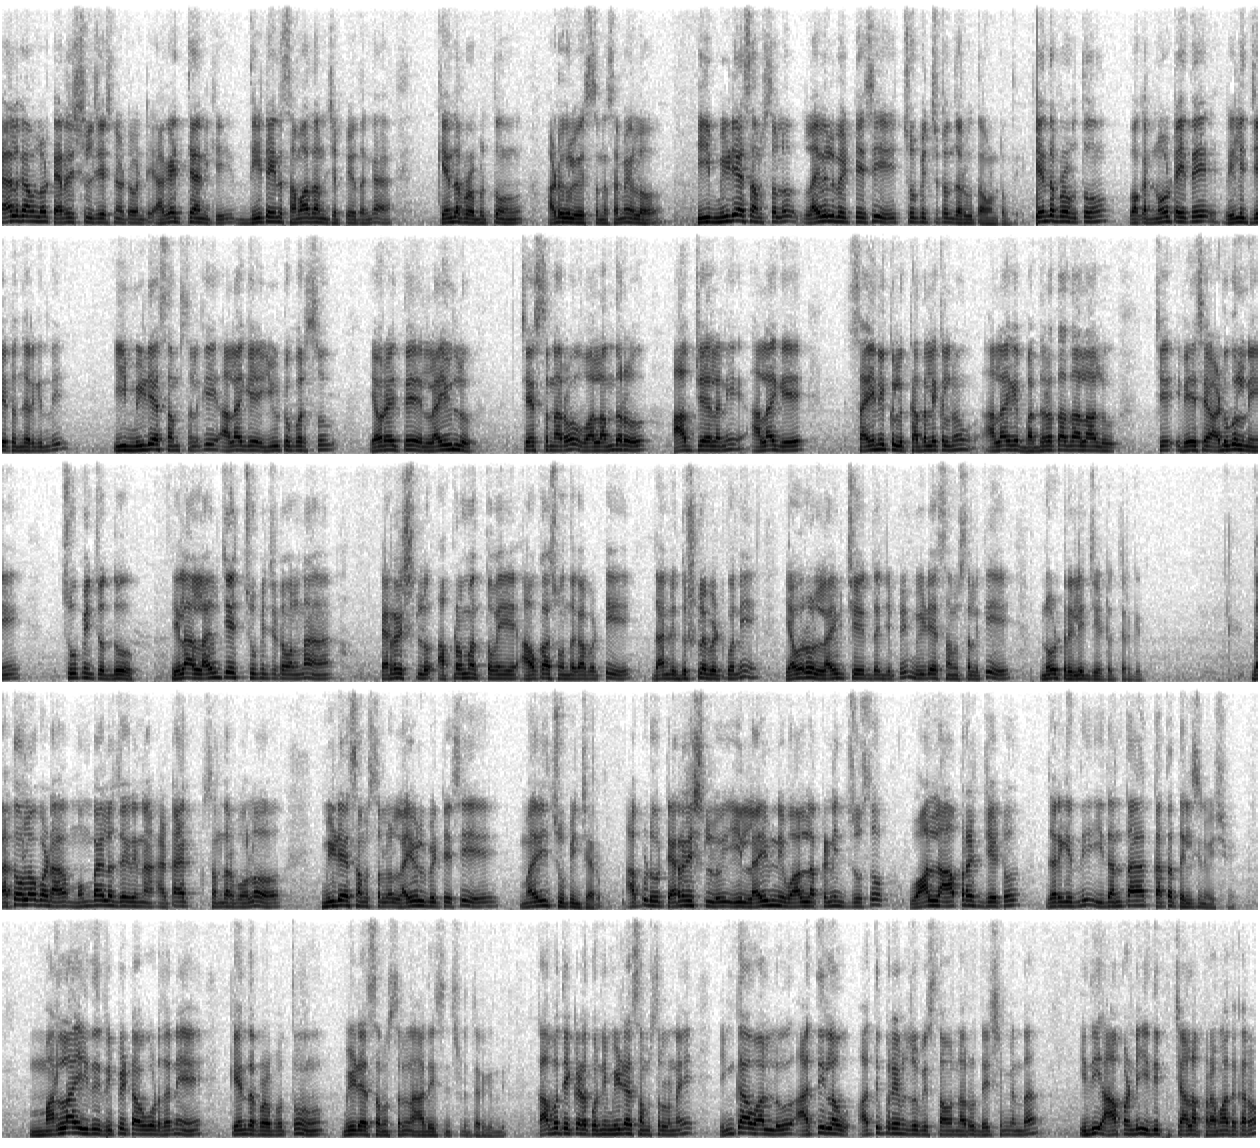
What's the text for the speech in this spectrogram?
పహల్గాంలో టెర్రరిస్టులు చేసినటువంటి అగత్యానికి దీటైన సమాధానం చెప్పే విధంగా కేంద్ర ప్రభుత్వం అడుగులు వేస్తున్న సమయంలో ఈ మీడియా సంస్థలు లైవ్లు పెట్టేసి చూపించడం జరుగుతూ ఉంటుంది. కేంద్ర ప్రభుత్వం ఒక నోట్ అయితే రిలీజ్ చేయడం జరిగింది. ఈ మీడియా సంస్థలకి అలాగే యూట్యూబర్స్ ఎవరైతే లైవ్లు చేస్తున్నారో వాళ్ళందరూ ఆఫ్ చేయాలని అలాగే సైనికుల కదలికలను అలాగే భద్రతా దళాలు చే వేసే అడుగుల్ని చూపించొద్దు. ఇలా లైవ్ చేసి చూపించడం వలన టెర్రరిస్టులు అప్రమత్తమయ్యే అవకాశం ఉంది కాబట్టి దాన్ని దృష్టిలో పెట్టుకొని ఎవరు లైవ్ చేయొద్దని చెప్పి మీడియా సంస్థలకి నోట్ రిలీజ్ చేయడం జరిగింది. గతంలో కూడా ముంబైలో జరిగిన అటాక్ సందర్భంలో మీడియా సంస్థలు లైవ్లు పెట్టేసి మరీ చూపించారు. అప్పుడు టెర్రరిస్టులు ఈ లైవ్ని వాళ్ళు అక్కడి నుంచి చూస్తూ వాళ్ళు ఆపరేట్ చేయటం జరిగింది. ఇదంతా కథ తెలిసిన విషయం. మరలా ఇది రిపీట్ అవ్వకూడదని కేంద్ర ప్రభుత్వం మీడియా సంస్థలను ఆదేశించడం జరిగింది. కాకపోతే ఇక్కడ కొన్ని మీడియా సంస్థలు ఉన్నాయి. ఇంకా వాళ్ళు అతి లవ్ అతి ప్రేమ చూపిస్తూ ఉన్నారు దేశం మీద. ఇది ఆపండి ఇది చాలా ప్రమాదకరం.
